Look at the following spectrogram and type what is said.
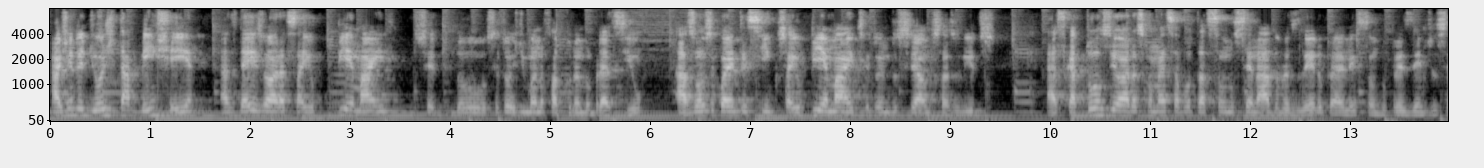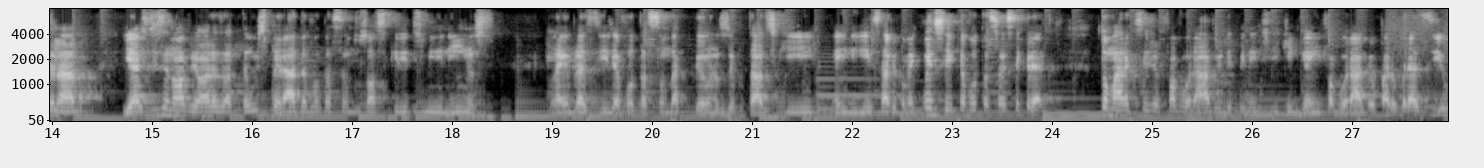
A agenda de hoje está bem cheia. Às 10 horas saiu o PMI do setor de manufatura no Brasil. Às 11h45 saiu o PMI do setor industrial nos Estados Unidos. Às 14 horas começa a votação no Senado brasileiro para a eleição do presidente do Senado. E às 19 horas a tão esperada votação dos nossos queridos menininhos lá em Brasília, a votação da Câmara dos Deputados, que aí ninguém sabe como é que vai ser, que a votação é secreta. Tomara que seja favorável, independente de quem ganhe, favorável para o Brasil.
